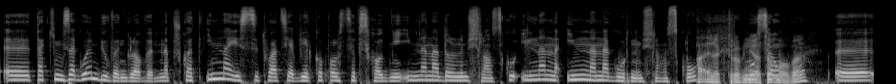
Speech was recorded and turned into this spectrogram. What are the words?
e, takim zagłębiu węglowym. Na przykład inna jest sytuacja w Wielkopolsce Wschodniej, inna na Dolnym Śląsku, inna na, inna na Górnym Śląsku. A elektrownie Muszą, atomowe? E,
